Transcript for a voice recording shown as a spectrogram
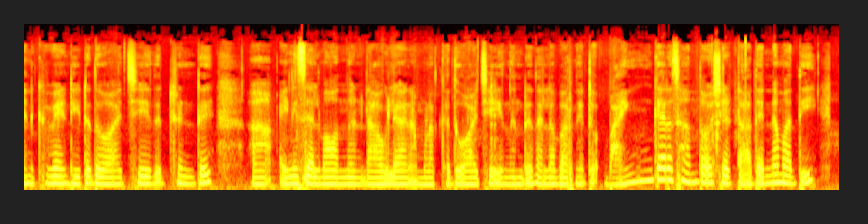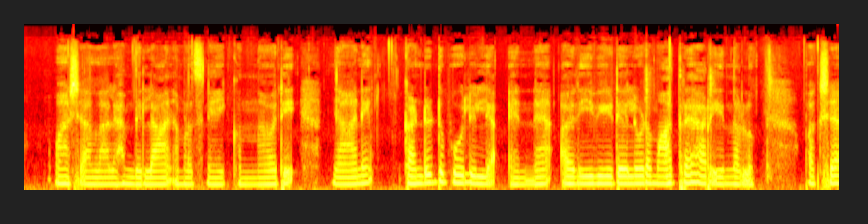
എനിക്ക് വേണ്ടിയിട്ട് ദുവാ ചെയ്തിട്ടുണ്ട്. ഇനി സൽമ ഒന്നും ഉണ്ടാവില്ല നമ്മളൊക്കെ ദുവാ ചെയ്യുന്നുണ്ട് എന്നെല്ലാം പറഞ്ഞിട്ട് ഭയങ്കര സന്തോഷം കേട്ടോ. അതെന്നെ മതി. മാഷാ അലഹമില്ല നമ്മളെ സ്നേഹിക്കുന്നവർ ഞാൻ കണ്ടിട്ട് പോലില്ല എന്നെ അവർ ഈ വീഡിയോയിലൂടെ മാത്രമേ അറിയുന്നുള്ളൂ. പക്ഷേ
